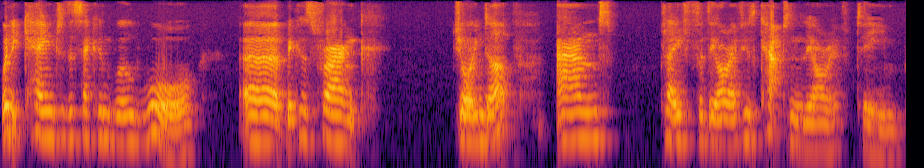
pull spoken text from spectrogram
when it came to the Second World War, uh, because Frank joined up and played for the RAF. He was captain of the RAF team.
